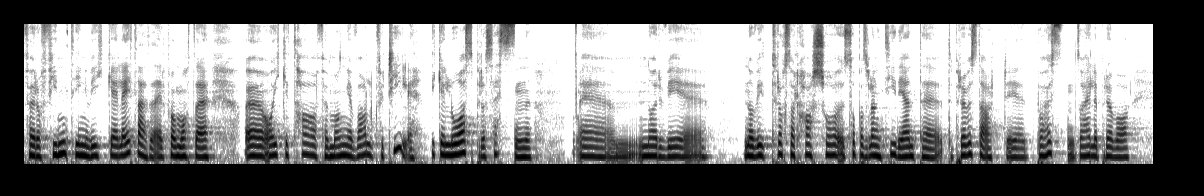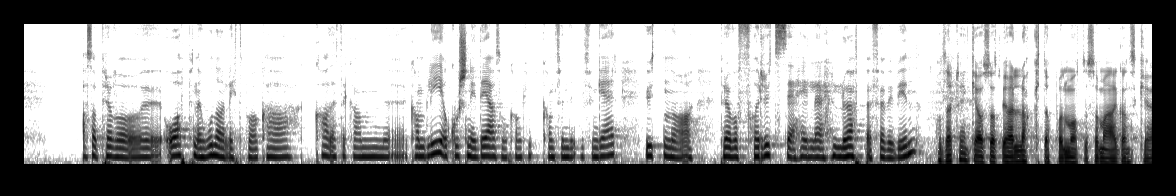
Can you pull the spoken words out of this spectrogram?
for å finne ting vi ikke leter etter, på en måte. eh, Og ikke ta for mange valg for tidlig. Ikke lås prosessen eh, når vi når vi tross alt har så, såpass lang tid igjen til, til prøvestart i, på høsten, så heller prøve å, altså prøve å åpne hodene litt på hva, hva dette kan, kan bli, og hvilke ideer som kan, kan fungere, uten å prøve å forutse hele løpet før vi begynner. Og der tenker jeg også at vi har lagt opp på en måte som er ganske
